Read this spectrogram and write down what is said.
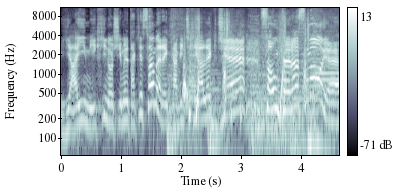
Ja i Miki nosimy takie same rękawiczki, ale gdzie są teraz moje?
